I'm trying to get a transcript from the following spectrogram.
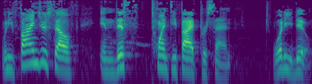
When you find yourself in this 25%, what do you do?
